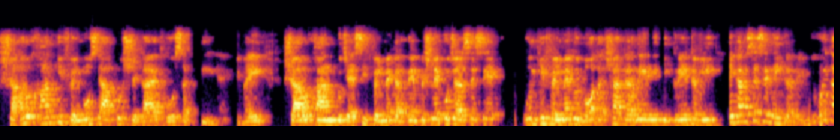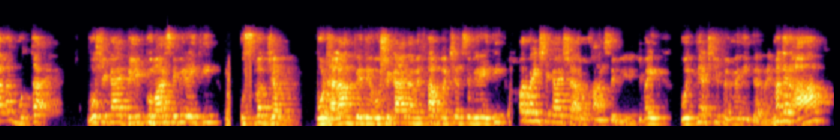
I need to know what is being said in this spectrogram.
शाहरुख खान की फ़िल्मों से आपको शिकायत हो सकती है कि भाई शाहरुख खान कुछ ऐसी फ़िल्में करते हैं। पिछले कुछ अरसे से उनकी फ़िल्में कोई बहुत अच्छा कर नहीं रही थी क्रिएटिवली एक अरसे से नहीं कर रही थी। वो एक अलग मुद्दा है। वो शिकायत दिलीप कुमार से भी रही थी। उस वक्त जब वो ढलान पे थे, वो शिकायत अमिताभ बच्चन से भी रही थी और वही शिकायत शाहरुख खान से भी रही कि भाई, वो इतनी अच्छी फ़िल्में नहीं कर रहे। मगर आप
